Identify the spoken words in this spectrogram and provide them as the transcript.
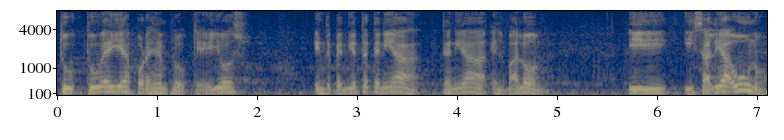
tú, tú veías, por ejemplo, que ellos, Independiente tenía, tenía el balón y, y salía uno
